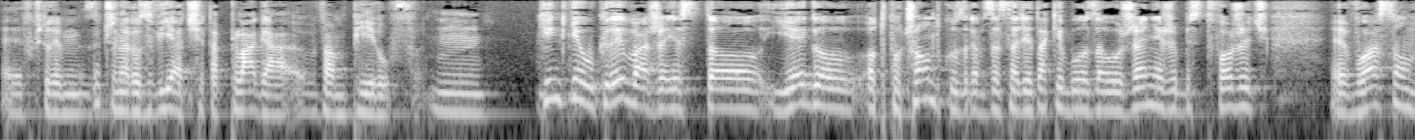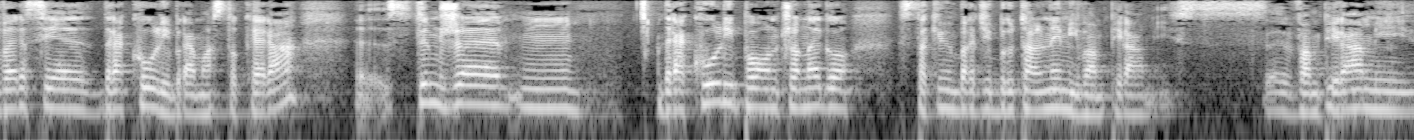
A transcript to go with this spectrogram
e, w którym zaczyna rozwijać się ta plaga wampirów. King nie ukrywa, że jest to jego od początku w zasadzie takie było założenie, żeby stworzyć e, własną wersję Drakuli Brama Stokera, e, z tym, że mm, Drakuli połączonego z takimi bardziej brutalnymi wampirami, z wampirami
